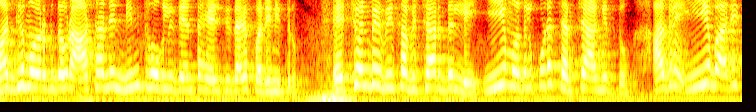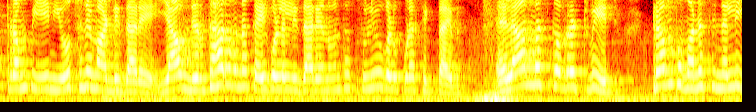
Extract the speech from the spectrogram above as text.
ಮಧ್ಯಮ ವರ್ಗದವರ ಆಟನೇ ನಿಂತು ಹೋಗಲಿದೆ ಅಂತ ಹೇಳ್ತಿದ್ದಾರೆ ಪರಿಣಿತರು. ಎಚ್ ಒನ್ ಬಿ ವೀಸಾ ವಿಚಾರದಲ್ಲಿ ಈ ಮೊದಲು ಕೂಡ ಚರ್ಚೆ ಆಗಿತ್ತು. ಆದರೆ ಈ ಬಾರಿ ಟ್ರಂಪ್ ಏನು ಯೋಚನೆ ಮಾಡಲಿದ್ದಾರೆ, ಯಾವ ನಿರ್ಧಾರವನ್ನು ಕೈಗೊಳ್ಳಲಿದ್ದಾರೆ ಅನ್ನುವಂಥ ಸುಳಿವುಗಳು ಕೂಡ ಸಿಗ್ತಾ ಇವೆ. ಎಲಾನ್ ಮಸ್ಕ್ ಅವರ ಟ್ವೀಟ್, ಟ್ರಂಪ್ ಮನಸ್ಸಿನಲ್ಲಿ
